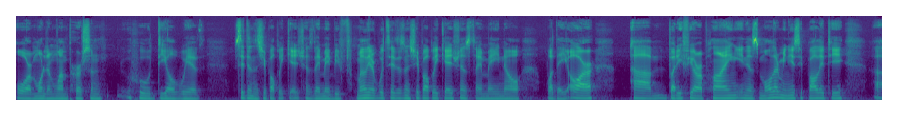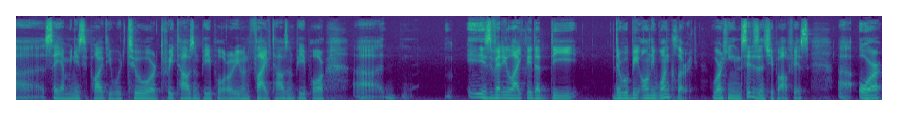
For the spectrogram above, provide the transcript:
or more than one person who deal with citizenship applications. They may be familiar with citizenship applications. They may know what they are. Um, but if you're applying in a smaller municipality, uh, say a municipality with two or three thousand people, or even five thousand people, uh, it is very likely that the there will be only one clerk working in the citizenship office, uh, or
